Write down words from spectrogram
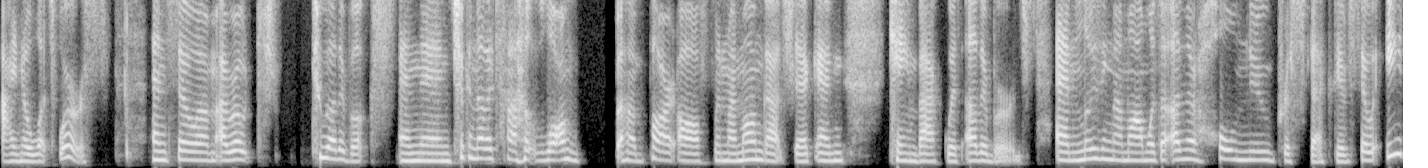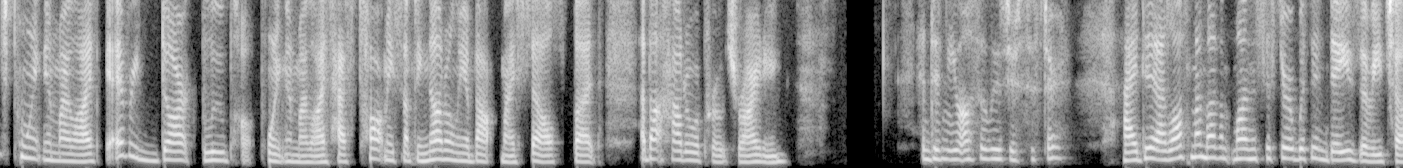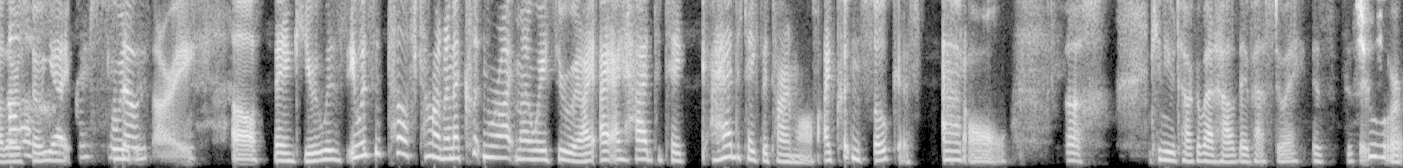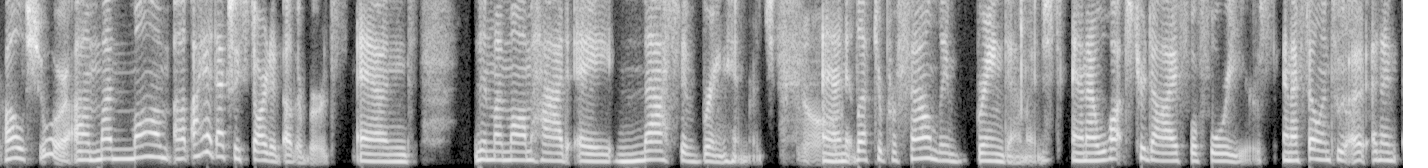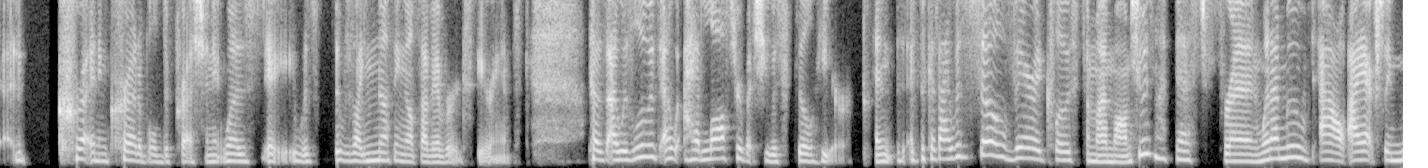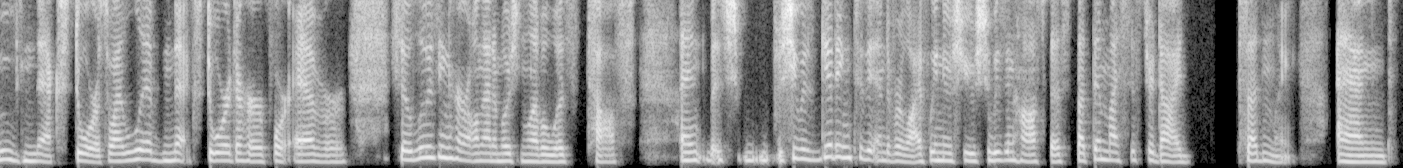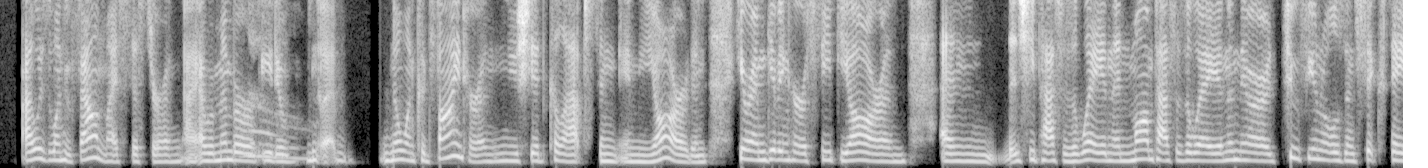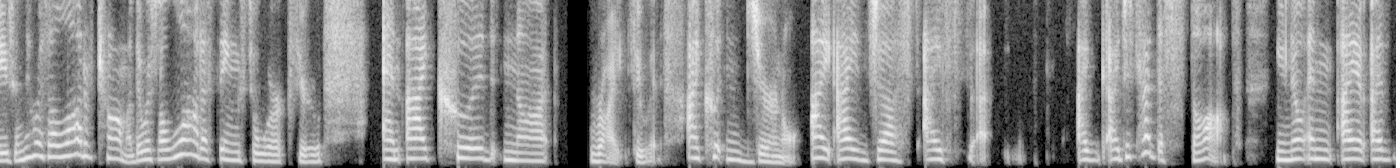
I know what's worse. And so um, I wrote two other books and then took another time, long um, part off when my mom got sick and came back with other birds. And losing my mom was another whole new perspective. So each point in my life, every dark blue point in my life has taught me something not only about myself, but about how to approach writing. And didn't you also lose your sister? I did. I lost my mother, mom and sister within days of each other. Oh, so yeah, I'm so was, sorry. Oh, thank you. It was it was a tough time, and I couldn't write my way through it. I, I, I had to take I had to take the time off. I couldn't focus at all. Ugh. Can you talk about how they passed away? Is, is sure? It- oh, sure. Um, my mom. Uh, I had actually started Other Birds, and then my mom had a massive brain hemorrhage oh. and it left her profoundly brain damaged. And I watched her die for four years. And I fell into a, an, a, an incredible depression. It was it was it was like nothing else I've ever experienced because I was losing. I, had lost her, but she was still here, and eh, because I was so very close to my mom, she was my best friend. When I moved out, I actually moved next door, so I lived next door to her forever. So losing her on that emotional level was tough, and but she, she was getting to the end of her life. We knew she she was in hospice, but then my sister died suddenly, and I was the one who found my sister, and I, I remember, oh. you know, uh, no one could find her, and she had collapsed in, in the yard. And here I'm giving her a CPR, and and she passes away, and then mom passes away, and then there are two funerals in six days, and there was a lot of trauma. There was a lot of things to work through, and I could not write through it. I couldn't journal. I I just I I I just had to stop, you know. And I I,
